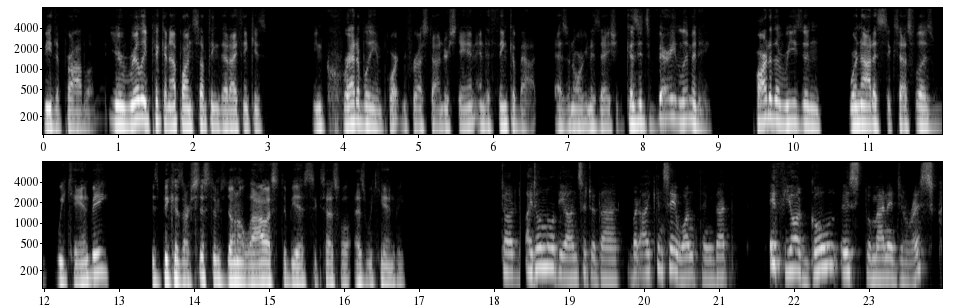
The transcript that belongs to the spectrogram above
be the problem. You're really picking up on something that I think is incredibly important for us to understand and to think about as an organization because it's very limiting. Part of the reason we're not as successful as we can be is because our systems don't allow us to be as successful as we can be. Todd, I don't know the answer to that, but I can say one thing that if your goal is to manage risk,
